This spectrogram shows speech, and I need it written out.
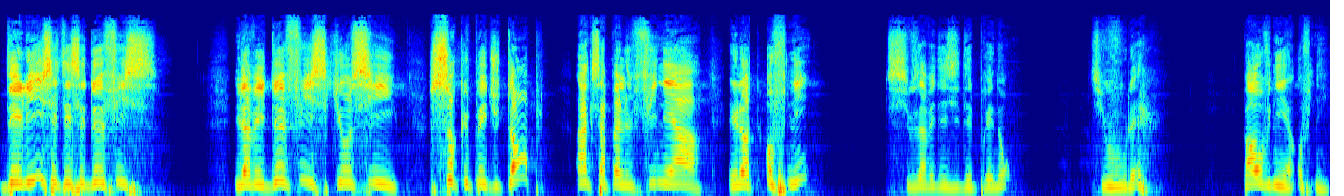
d'Élie, c'était ses deux fils. Il avait deux fils qui aussi s'occupaient du temple, un qui s'appelle Phinéa et l'autre Ophni, si vous avez des idées de prénoms, si vous voulez. Pas Ophni, hein, Ophni.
